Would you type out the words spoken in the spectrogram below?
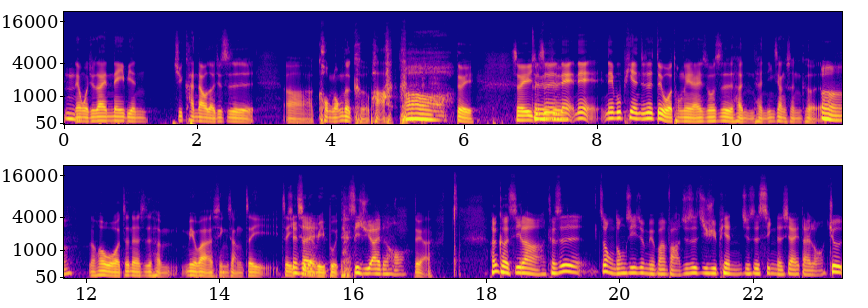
嗯。那、，我就在那边去看到了，就是呃恐龙的可怕。哦，对，所以就是那那那部片，就是对我童年来说是很很印象深刻的。嗯。然后我真的是很没有办法欣赏这一这一次的 reboot。CGI 的吼，对啊，很可惜啦。可是这种东西就没有办法，就是继续骗，就是新的下一代咯，就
